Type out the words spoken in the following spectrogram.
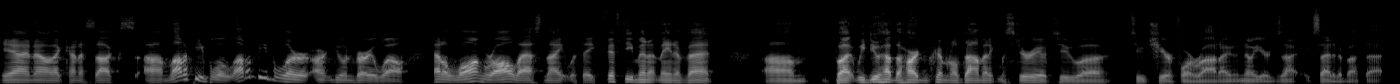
Yeah, I know that kind of sucks. Um, a lot of people, a lot of people are aren't doing very well. Had a long Raw last night with a 50 minute main event, um, but we do have the hardened criminal Dominic Mysterio to uh, to cheer for. Rod, I know you're exi- excited about that.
